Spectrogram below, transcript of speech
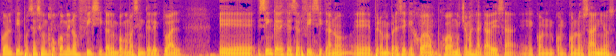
con el tiempo se hace un poco menos física y un poco más intelectual, eh, sin que deje de ser física, ¿no? Eh, pero me parece que juega, juega mucho más la cabeza eh, con, con- con los años.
